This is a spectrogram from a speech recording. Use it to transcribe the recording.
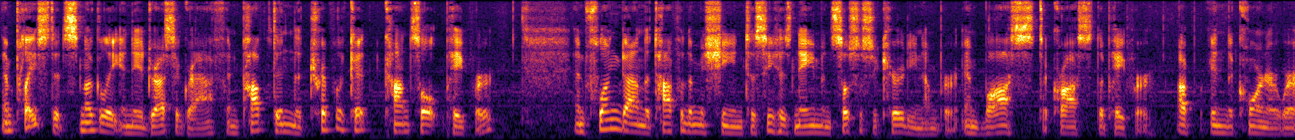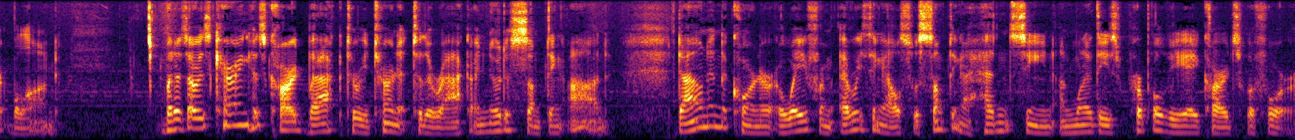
and placed it snugly in the addressograph and popped in the triplicate consult paper and flung down the top of the machine to see his name and social security number embossed across the paper up in the corner where it belonged. But as I was carrying his card back to return it to the rack, I noticed something odd. Down in the corner, away from everything else, was something I hadn't seen on one of these purple VA cards before.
